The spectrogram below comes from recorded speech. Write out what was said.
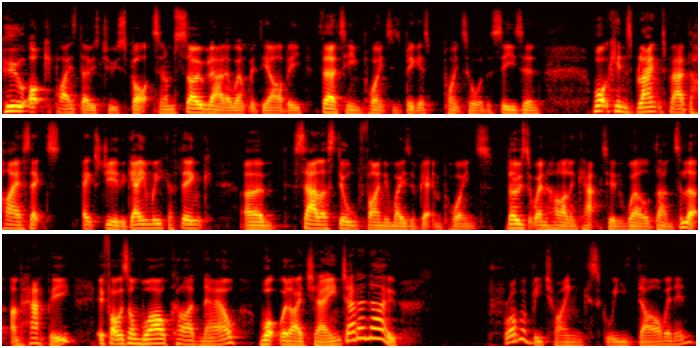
who occupies those two spots. And I'm so glad I went with Diaby. 13 points, his biggest points all of the season. Watkins blanked, but had the highest X, XG of the game week, I think. Um, Salah still finding ways of getting points. Those that went Haaland captain, well done. So look, I'm happy. If I was on wildcard now, what would I change? I don't know. Probably try and squeeze Darwin in.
